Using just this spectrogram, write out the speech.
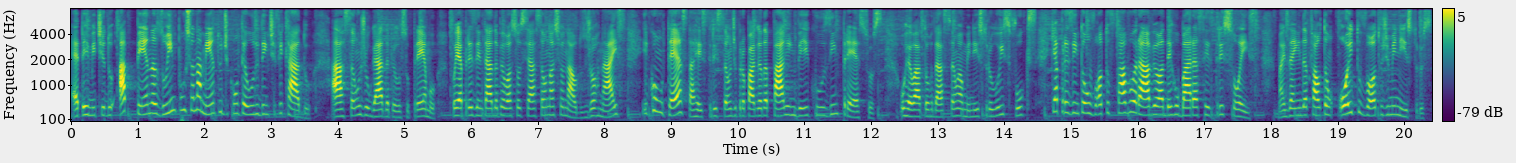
é permitido apenas o impulsionamento de conteúdo identificado. A ação julgada pelo Supremo foi apresentada pela Associação Associação Nacional dos Jornais e contesta a restrição de propaganda paga em veículos impressos. O relator da ação é o ministro Luiz Fux, que apresentou o voto favorável a derrubar as restrições, mas ainda faltam oito votos de ministros,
